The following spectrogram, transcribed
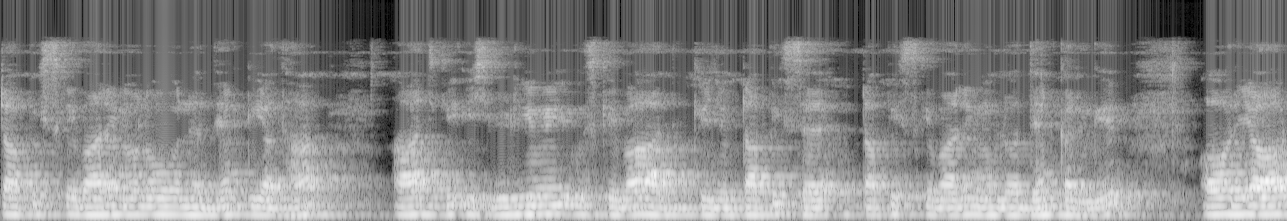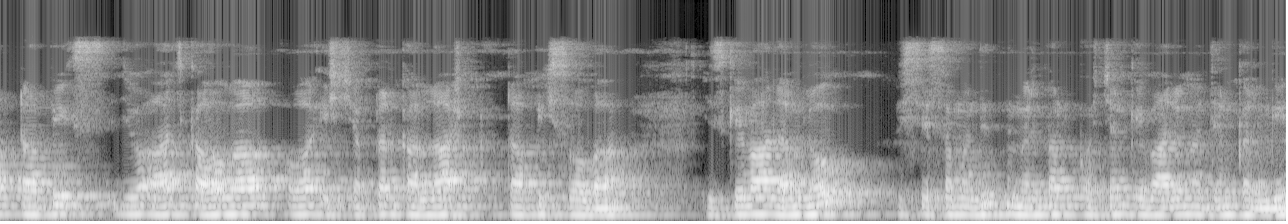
टॉपिक्स के बारे में हम लोगों ने अध्ययन किया था। आज के इस वीडियो में उसके बाद के जो टॉपिक्स है, टॉपिक्स के बारे में हम लोग अध्ययन करेंगे। और यह टॉपिक्स जो आज का होगा, वह इस चैप्टर का लास्ट टॉपिक्स होगा। इसके बाद हम लोग इससे संबंधित न्यूमेरिकल क्वेश्चन के बारे में अध्ययन करेंगे।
